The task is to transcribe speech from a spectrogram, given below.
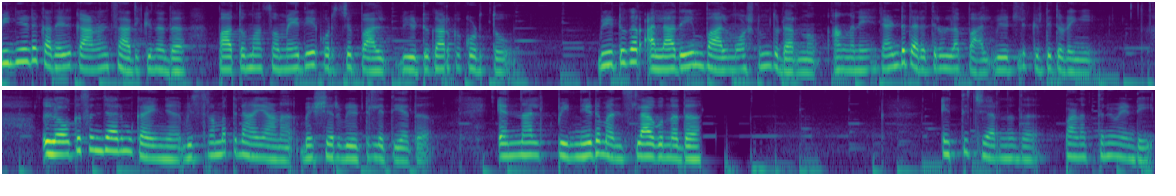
പിന്നീട് കഥയിൽ കാണാൻ സാധിക്കുന്നത് പാത്തുമ്മ സ്വമേധയെക്കുറിച്ച് പാൽ വീട്ടുകാർക്ക് കൊടുത്തു. വീട്ടുകാർ അല്ലാതെയും പാൽ മോഷണം തുടർന്നു. അങ്ങനെ രണ്ട് തരത്തിലുള്ള പാൽ വീട്ടിൽ കിട്ടിത്തുടങ്ങി. ലോകസഞ്ചാരം കഴിഞ്ഞ് വിശ്രമത്തിനായാണ് ബഷീർ വീട്ടിലെത്തിയത്. എന്നാൽ പിന്നീട് മനസ്സിലാകുന്നത് എത്തിച്ചേർന്നത് പണത്തിനു വേണ്ടി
